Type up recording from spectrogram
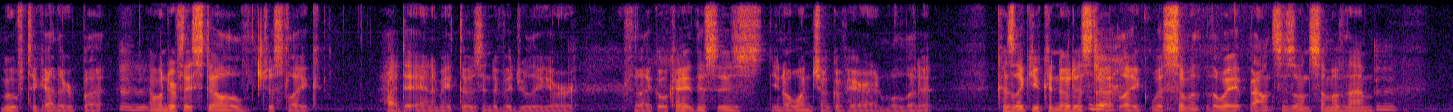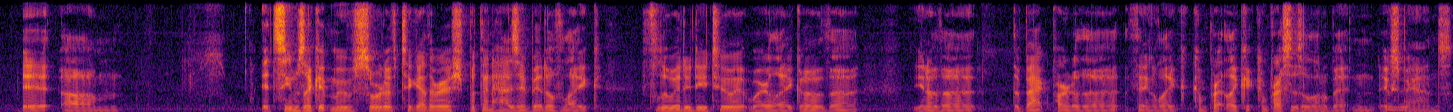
move together but Mm-hmm. i wonder if they still just like had to animate those individually or if they're like okay this is you know one chunk of hair and we'll let it because like you can notice that Yeah. like with some of the way it bounces on some of them Mhm. it um it seems like it moves sort of togetherish but then has a bit of like fluidity to it where like oh the you know the the back part of the thing like compress like it compresses a little bit and expands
